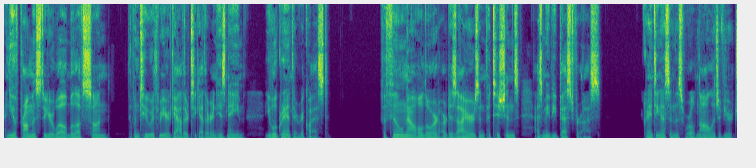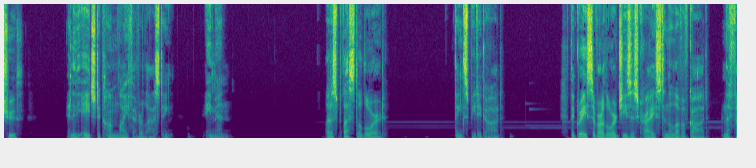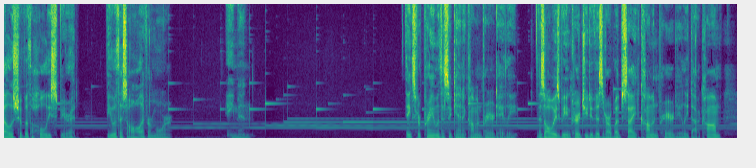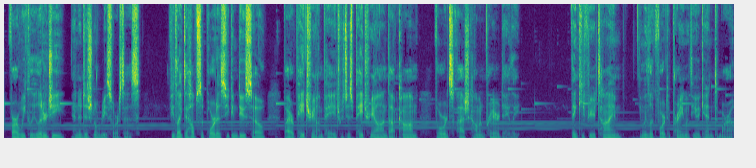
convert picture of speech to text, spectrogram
And you have promised through your well beloved Son that when two or three are gathered together in his name, you will grant their request. Fulfill now, O Lord, our desires and petitions as may be best for us, granting us in this world knowledge of your truth, and in the age to come life everlasting. Amen. Let us bless the Lord. Thanks be to God. The grace of our Lord Jesus Christ and the love of God and the fellowship of the Holy Spirit be with us all evermore. Amen. Thanks for praying with us again at Common Prayer Daily. As always, we encourage you to visit our website, commonprayerdaily.com, for our weekly liturgy and additional resources. If you'd like to help support us, you can do so by our Patreon page, which is patreon.com forward slash common prayer daily. Thank you for your time, and we look forward to praying with you again tomorrow.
